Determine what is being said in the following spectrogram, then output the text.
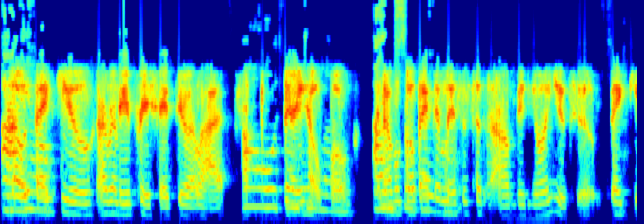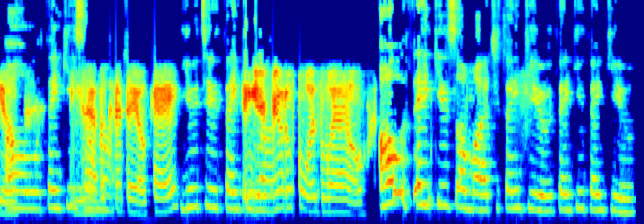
I No, hope- thank you. I really appreciate you a lot. Oh, thank Very helpful. And I I'm will so go back grateful. and listen to the um, video on YouTube. Thank you. Oh, thank you you so have much. a good day, okay? You too. Thank And you. And you're love. beautiful as well. Oh, thank you so much. Thank you. Thank you. Thank you.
